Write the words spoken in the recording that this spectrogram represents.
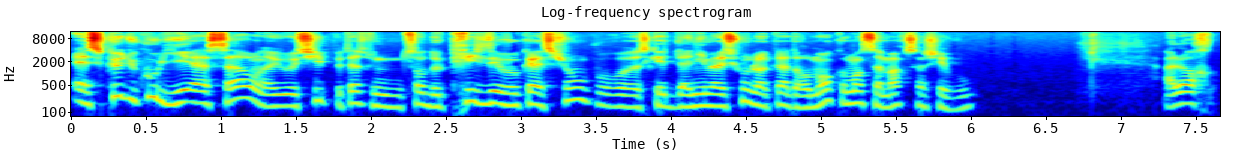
Est-ce que du coup, lié à ça, on a eu aussi peut-être une sorte de crise d'évocation pour ce qui est de l'animation, de l'encadrement? Comment ça marche ça chez vous? Alors,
